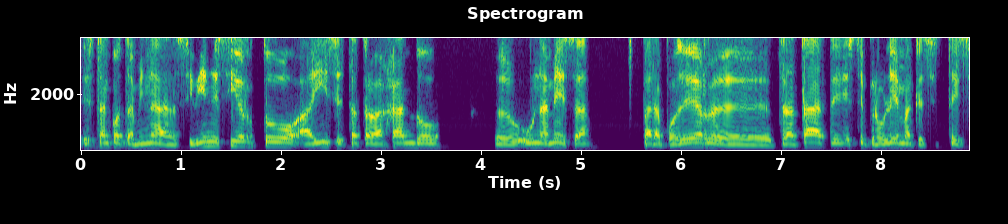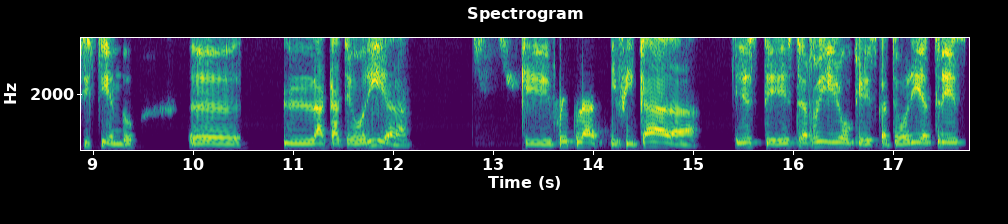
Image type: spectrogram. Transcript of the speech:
están contaminadas. Si bien es cierto, ahí se está trabajando una mesa para poder tratar este problema que se está existiendo, la categoría que fue clasificada este, este río, que es categoría 3,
